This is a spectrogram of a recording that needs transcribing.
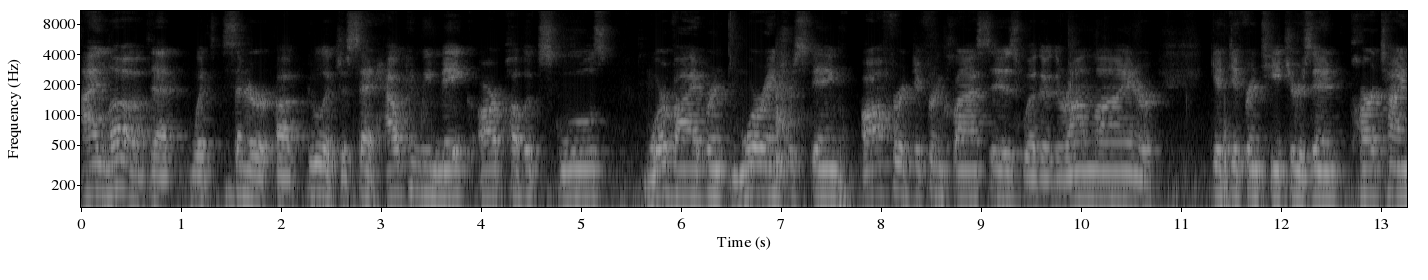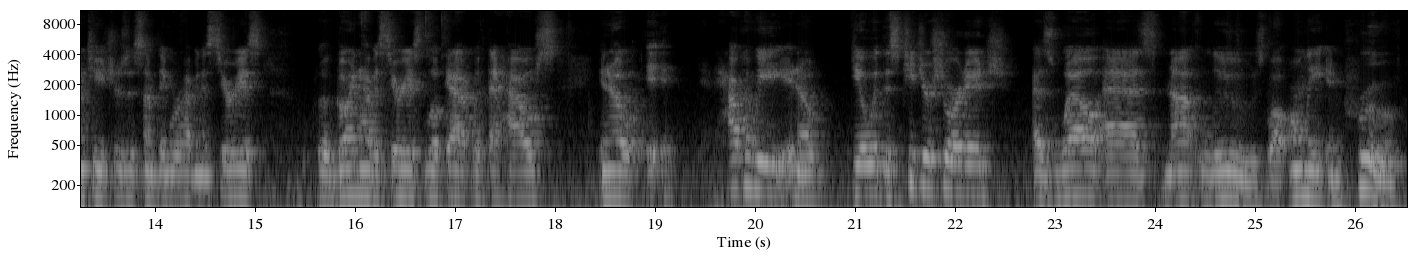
I love that what Senator uh, Gulick just said. How can we make our public schools more vibrant, more interesting, offer different classes, whether they're online or get different teachers in. Part-time teachers is something we're having a serious, we're going to have a serious look at with the House. You know, it, how can we, you know, deal with this teacher shortage as well as not lose, well, only improve,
